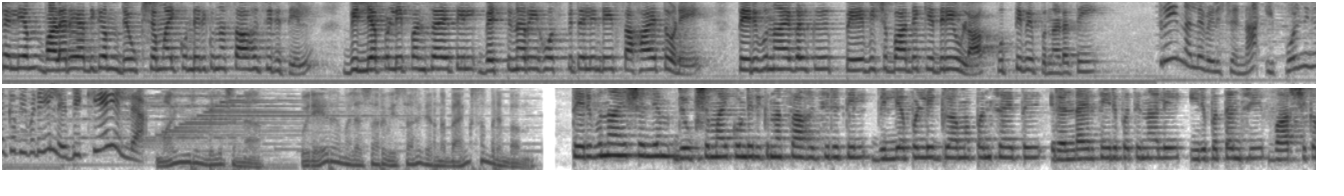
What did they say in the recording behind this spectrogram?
ശല്യം വളരെയധികം രൂക്ഷമായി കൊണ്ടിരിക്കുന്ന സാഹചര്യത്തിൽ വില്യാപ്പള്ളി പഞ്ചായത്തിൽ വെറ്റിനറി ഹോസ്പിറ്റലിന്റെ സഹായത്തോടെ തെരുവുനായകൾക്ക് പേവിഷബാധയ്ക്കെതിരെയുള്ള കുത്തിവയ്പ് നടത്തി. ഇത്രയും നല്ല വെളിച്ചെണ്ണ ഇപ്പോൾ നിങ്ങൾക്ക് വിപണിയിൽ ലഭിക്കുകയില്ല മയൂരം വെളിച്ചെണ്ണ ഒരേറെമല സർവീസ് സഹകരണ ബാങ്ക് സംരംഭം. തെരുവുനായ ശല്യം രൂക്ഷമായിക്കൊണ്ടിരിക്കുന്ന സാഹചര്യത്തിൽ വില്യപ്പള്ളി ഗ്രാമപഞ്ചായത്ത് രണ്ടായിരത്തി ഇരുപത്തിനാല് ഇരുപത്തഞ്ച് വാർഷിക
